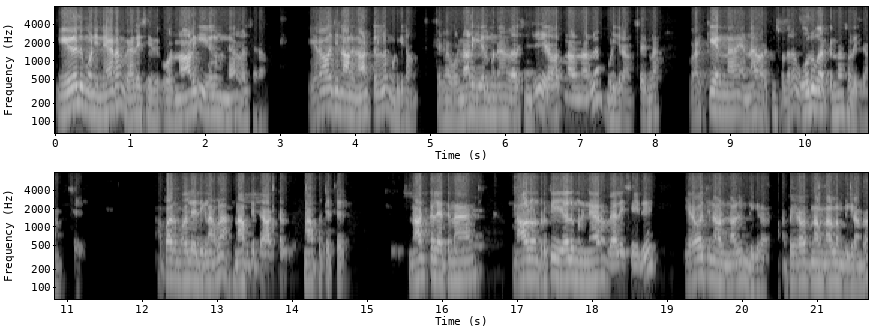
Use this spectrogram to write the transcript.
ஏழு மணி நேரம் வேலை செய்யுது ஒரு நாளைக்கு ஏழு மணி நேரம் வேலை செய்கிறாங்க இருபத்தி நாலு நாட்களில் முடிக்கிறாங்க. சரிங்களா? ஒரு நாளைக்கு ஏழு மணி நேரம் வேலை செஞ்சு இருபத்தி நாலு நாளில் முடிக்கிறாங்க. சரிங்களா? ஒர்க் என்ன என்ன ஒர்க்குன்னு சொல்லலை. ஒரு ஒர்க்குன்னு தான் சொல்லியிருக்காங்க. சரி. அப்போ அது முதல்ல எழுதிக்கலாங்களா? நாற்பத்தெட்டு ஆட்கள் நாற்பத்தெட்டு நாட்கள் எத்தனை? நாளொன்றுக்கு ஏழு மணி நேரம் வேலை செய்து இருபத்தி நாலு நாள் முடிக்கிறார். அப்போ இருபத்தி நாலு நாளில் முடிக்கிறாங்க.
